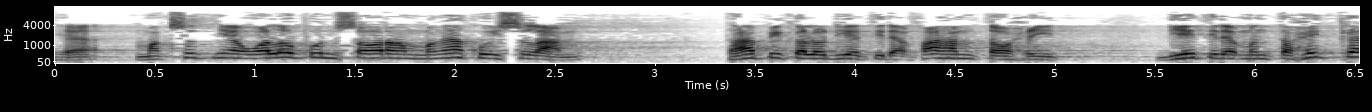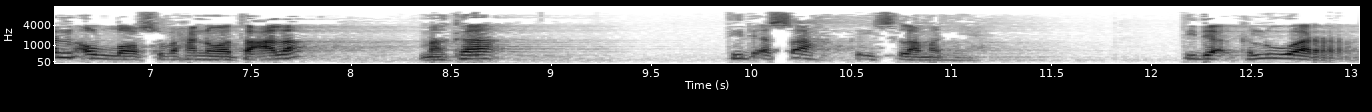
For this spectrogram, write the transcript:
Ya, maksudnya walaupun seorang mengaku Islam, tapi kalau dia tidak faham tauhid, dia tidak mentauhidkan Allah Subhanahu wa taala, maka tidak sah keislamannya. Tidak keluar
